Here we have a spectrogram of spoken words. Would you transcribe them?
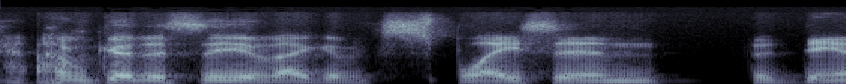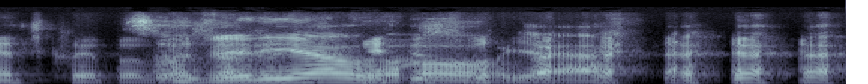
I'm going to see if I can splice in the dance clip of Some video. Oh yeah.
